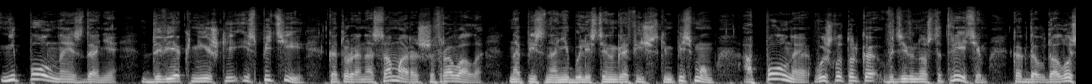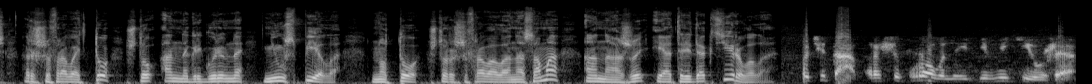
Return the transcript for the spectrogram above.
не полное издание. Две книжки из пяти, которые она сама расшифровала. Написаны они были стенографическим письмом, а полное вышло только в 93-м, когда удалось расшифровать то, что Анна Григорьевна не успела. Но то, что расшифровала она сама, она же и отредактировала почитав расшифрованные дневники уже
